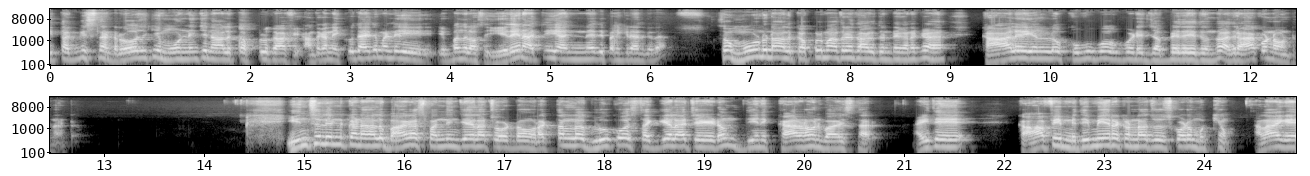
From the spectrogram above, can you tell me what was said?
ఇది తగ్గిస్తుందంట. రోజుకి మూడు నుంచి నాలుగు కప్పులు కాఫీ. అంతకన్నా ఎక్కువ తాగితే మళ్ళీ ఇబ్బందులు వస్తాయి. ఏదైనా అతి అనేది పనికిరాదు కదా. సో మూడు నాలుగు కప్పులు మాత్రమే తాగుతుంటే కనుక కాలేయంలో కొవ్వు పోగుపడే జబ్బు ఏదైతే ఉందో అది రాకుండా ఉంటుందంట. ఇన్సులిన్ కణాలు బాగా స్పందించేలా చూడడం రక్తంలో గ్లూకోజ్ తగ్గేలా చేయడం దీనికి కారణం అని భావిస్తున్నారు. అయితే కాఫీ మితిమీరకుండా చూసుకోవడం ముఖ్యం. అలాగే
